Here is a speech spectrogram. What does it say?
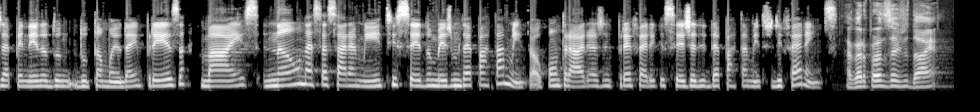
dependendo do, do tamanho da empresa, mas não necessariamente ser do mesmo departamento. Ao contrário, a gente prefere que seja de departamentos diferentes. Agora, para nos ajudar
